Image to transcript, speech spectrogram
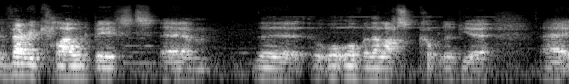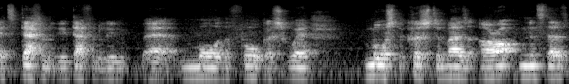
very cloud based. Um, the over the last couple of years, uh, it's definitely definitely uh, more the focus where most of the customers are opting instead of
